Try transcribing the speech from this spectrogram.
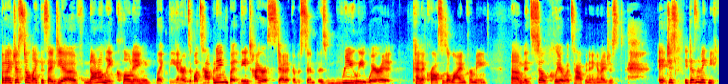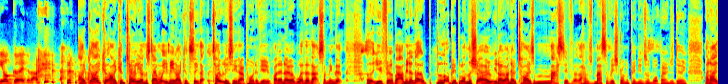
But I just don't like this idea of not only cloning like the innards of what's happening, but the entire aesthetic of a synth is really where it kind of crosses a line for me. Um, it's so clear what's happening, and I just, it just, it doesn't make me feel good about it. I don't I, I can I can totally understand what you mean. I can see that totally see that point of view. I don't know whether that's something that uh, you feel about. I mean, I know a lot of people on the show. You know, I know Ty's massive has massively strong opinions on what Behringer's doing, and I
